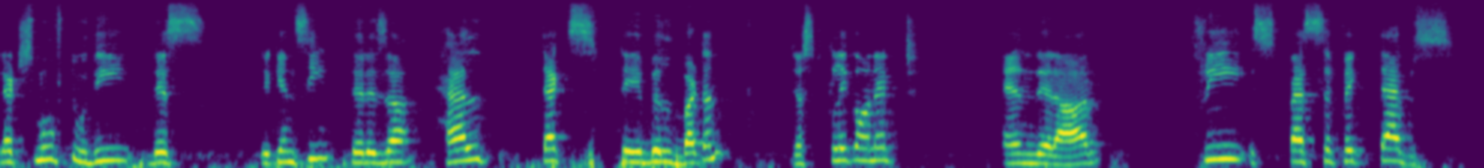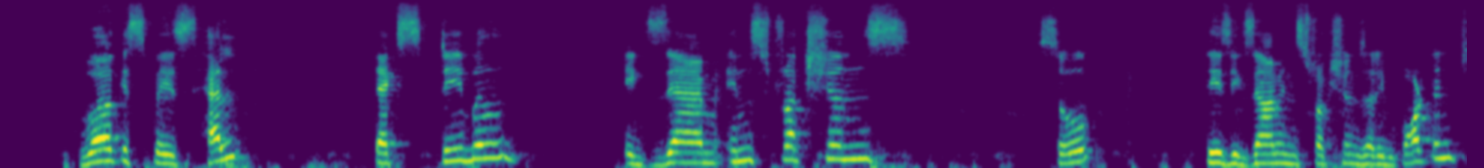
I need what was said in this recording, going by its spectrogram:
let's move to the this. You can see there is a help text table button. Just click on it and there are three specific tabs. Workspace help, text table, exam instructions. So these exam instructions are important.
